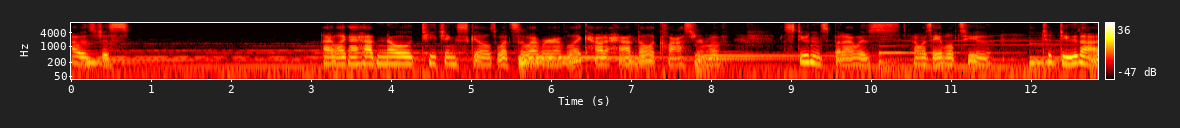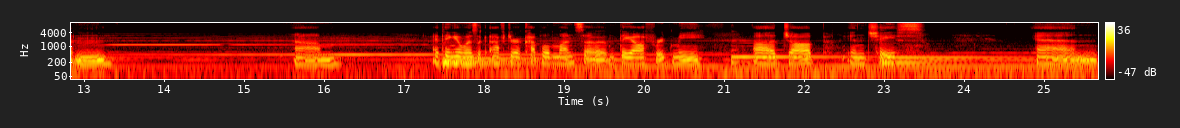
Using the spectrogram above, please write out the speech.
I was just I like I had no teaching skills whatsoever of like how to handle a classroom of students but I was I was able to to do that and um, I think it was after a couple months, uh, they offered me a job in Chase and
